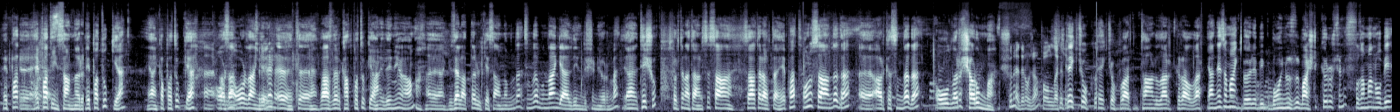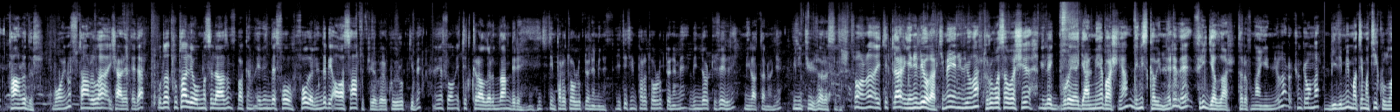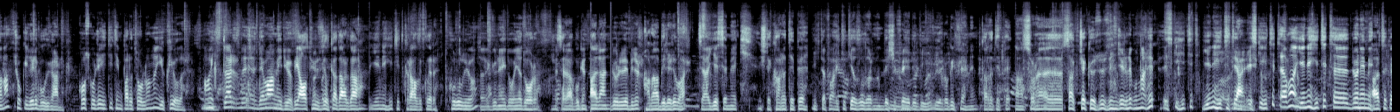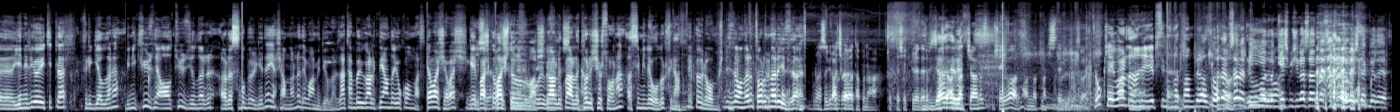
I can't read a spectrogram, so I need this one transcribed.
Hepat, e, Hepat insanları. Hepatukya. Yani Kapatukya He, oradan oradan gelir. Evet, e, bazıları Katpatukya hani deniyor ama e, güzel atlar ülkesi anlamında. Aslında bundan geldiğini düşünüyorum ben. Yani Teşup, fırtına tanrısı sağ, sağ tarafta Hepat. Onun sağında da e, arkasında da oğulları Şarumma. Şu nedir hocam? Soldaki. İşte pek çok pek çok var. Tanrılar, krallar. Yani ne zaman böyle bir boynuzlu başlık görürsünüz o zaman o bir tanrıdır. Boynuz tanrılığa işaret eder. Bu da Tutalya olması lazım. Bakın elinde sol sol elinde bir asa tutuyor böyle kuyruk gibi. En son Hitit krallarından biri. Hitit İmparatorluk döneminin. Hitit İmparatorluk dönemi 1450 milattan önce 1200 arasıdır. Sonra Hititler yeniliyorlar. Kime yeniliyorlar? Truva Savaşı ile buraya gelmeye başlayan deniz kavimleri ve Frigyalılar tarafından yeniliyorlar. Çünkü onlar bilimi, matematiği kullanan çok ileri bir uygarlık. Koskoca Hitit İmparatorluğunu yıkıyorlar. Ama Hititler de devam ediyor. Bir 600 yıl kadar daha yeni Hitit krallıkları kuruluyor. Ee, Güneydoğuya doğru. Mesela bugün halen görülebilir harabeleri var. Mesela Yesemek, işte Karatepe. ilk defa Hitit yazılarının deşifre edildiği hierogliflerinin Karatepe. Daha sonra e, Sakçaközü, Zincirli bunlar hep eski Hitit. Yeni Hitit yani eski Hitit ama yeni Hitit e, dönemi. Artık e, yeniliyor Hititler. Frigyalılara 1200 ile 600 yılları arasında bu bölgede yaşamlarına devam ediyorlar. Zaten bu uygarlık bir anda yok olmaz. Yavaş yavaş başka başka dönemi başlıyor. Uygarlıklarla karışır sonra asimile olur filan. Hep öyle olmuş. Biz de onların torunlarıyız yani. Burası bir açık hava tapınağı. Çok teşekkür ederim. Rica Başka ederim. anlatacağınız şey var mı? Anlatmak istediğiniz. Çok şey var da hani hepsini anlatmam biraz zor. Adam sana bin Yoluma devam. yıllık geçmişi nasıl anlatsın 5 dakikada ya?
